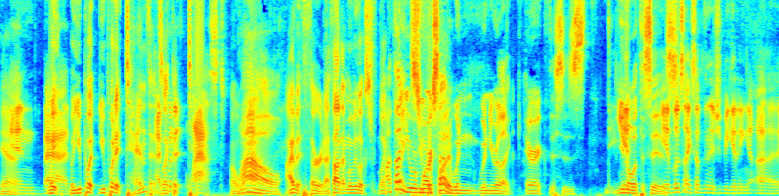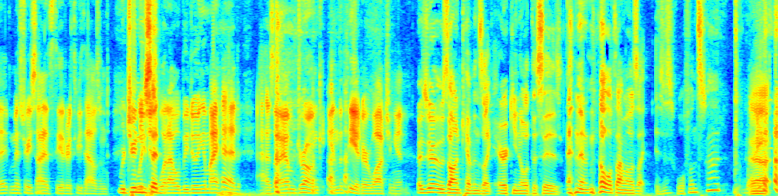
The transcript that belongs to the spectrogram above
yeah, and Wait, bad. but you put you put it tenth. It's I like put the it last. Oh wow. Wow. I have it third. I thought that movie looks like. I thought like you were more excited fun. when when you were like, Eric, this is you know what this is. It looks like something that should be getting uh, Mystery Science Theater 3000. Which when you is said- what I will be doing in my head as I am drunk in the theater watching it. It was, on Kevin's like, Eric, you know what this is, and then the whole time I was like, is this Wolfenstein? Uh,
